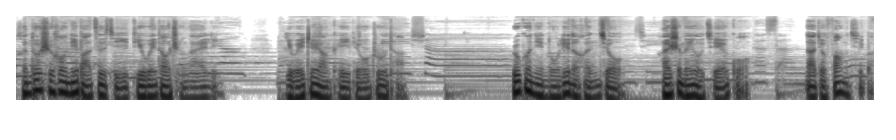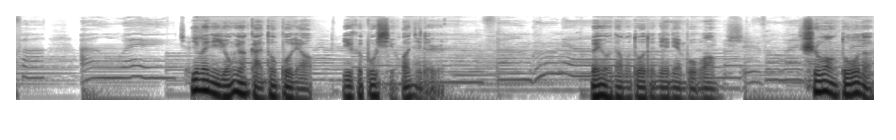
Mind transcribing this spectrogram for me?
很多时候，你把自己低微到尘埃里。以为这样可以留住他。如果你努力了很久，还是没有结果，那就放弃吧。因为你永远感动不了一个不喜欢你的人。没有那么多的念念不忘，失望多了，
